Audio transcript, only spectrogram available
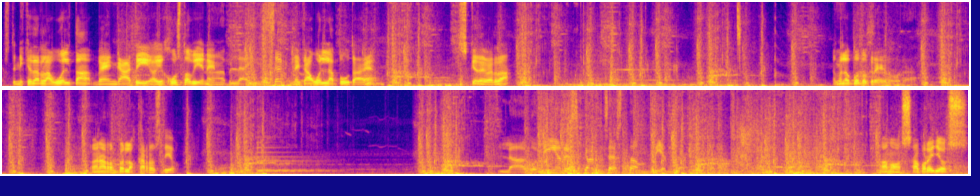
¿Os tenéis que dar la vuelta? Venga, tío, y justo vienen. Me cago en la puta, ¿eh? Es que de verdad. No me lo puedo creer. van a romper los carros, tío. La agonía de Escarcha está hambrienta. Vamos, a por ellos.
